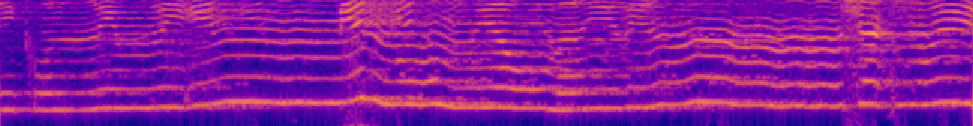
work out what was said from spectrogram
لكل امرئ منهم يومئذ شأن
